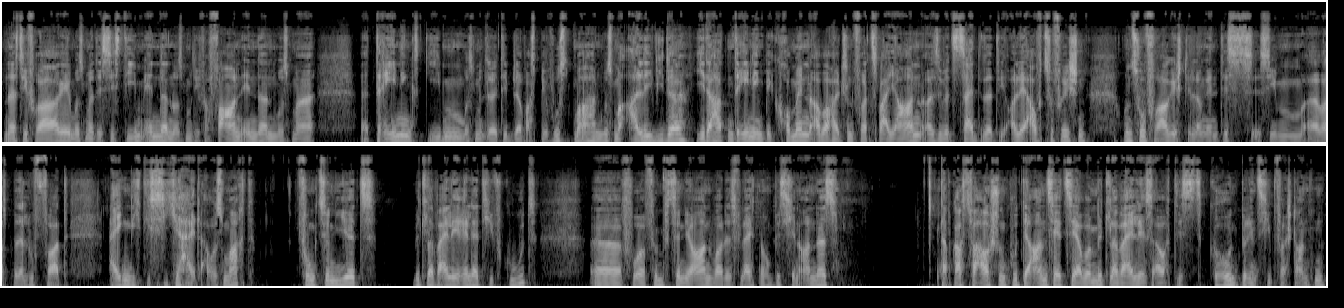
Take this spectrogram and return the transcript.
Und da ist die Frage, muss man das System ändern, muss man die Verfahren ändern, muss man äh, Trainings geben, muss man die Leute wieder was bewusst machen, muss man alle wieder, jeder hat ein Training bekommen, aber halt schon vor zwei Jahren, also wird es Zeit, die alle aufzufrischen. Und so Fragestellungen, das ist eben, äh, was bei der Luftfahrt eigentlich die Sicherheit ausmacht. Funktioniert mittlerweile relativ gut. Äh, vor 15 Jahren war das vielleicht noch ein bisschen anders. Da gab es zwar auch schon gute Ansätze, aber mittlerweile ist auch das Grundprinzip verstanden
